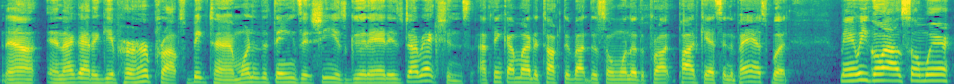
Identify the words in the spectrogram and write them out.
Now, and I got to give her her props big time. One of the things that she is good at is directions. I think I might have talked about this on one of the pro- podcasts in the past, but man, we go out somewhere,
